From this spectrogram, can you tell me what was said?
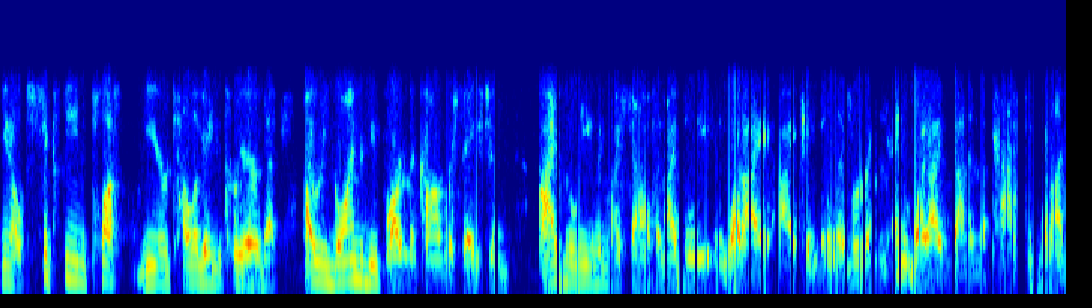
you know 16 plus year television career that I was going to be part of the conversation. I believe in myself and I believe in what I, I can deliver and, and what I've done in the past and what I'm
